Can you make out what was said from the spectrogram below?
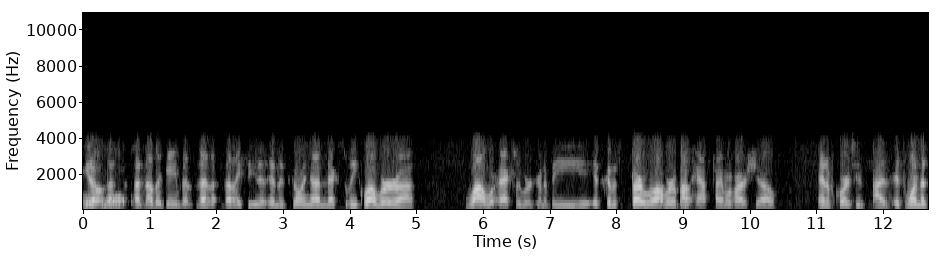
You know, coming a, another game that that that I see that, and it's going on next week while we're uh, while we're actually we're going to be. It's going to start while we're about halftime of our show, and of course it's I, it's one that's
